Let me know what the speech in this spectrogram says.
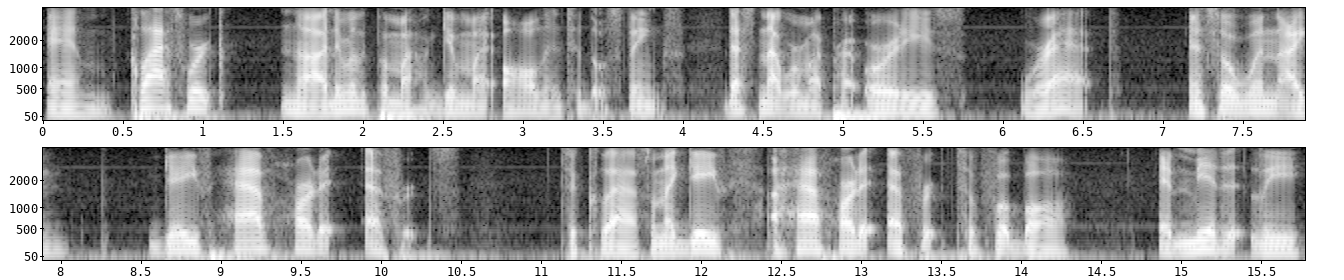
and classwork, no, nah, I didn't really put my give my all into those things. That's not where my priorities were at. And so when I gave half-hearted efforts to class, when I gave a half-hearted effort to football, admittedly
